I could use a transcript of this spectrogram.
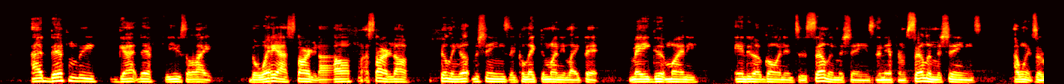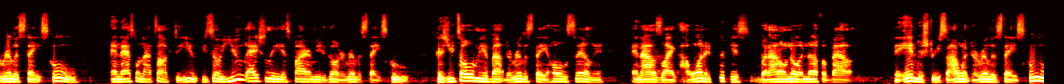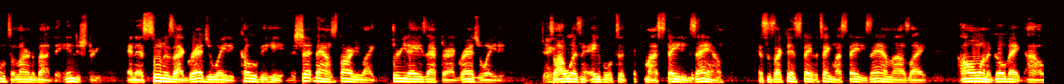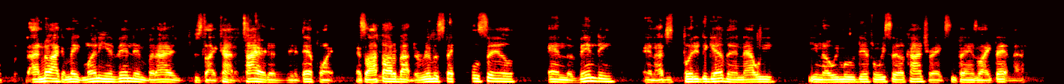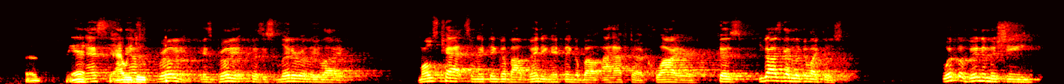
I definitely got that for you. So like the way I started off, I started off filling up machines and collecting money like that. Made good money, ended up going into selling machines. And then from selling machines, I went to real estate school. And that's when I talked to you. So you actually inspired me to go to real estate school because you told me about the real estate wholesaling and I was like, I want to do this, but I don't know enough about the industry. So I went to real estate school to learn about the industry. And as soon as I graduated, COVID hit. The shutdown started like three days after I graduated. Dang. So I wasn't able to take my state exam. And since I couldn't stay, take my state exam, I was like, I don't want to go back. i I know I can make money in vending, but I was like kind of tired of it at that point. And so I yeah. thought about the real estate wholesale and the vending, and I just put it together. And now we you know, we move different. We sell contracts and things like that now. So yeah, and that's, how we do. Brilliant. It's brilliant because it's literally like most cats when they think about vending, they think about I have to acquire. Because you guys got to look at it like this: with a vending machine,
